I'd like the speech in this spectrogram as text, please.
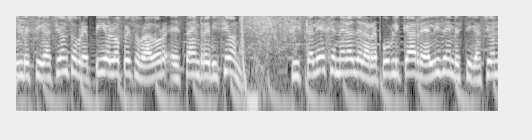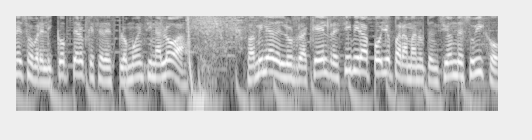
Investigación sobre Pío López Obrador está en revisión. Fiscalía General de la República realiza investigaciones sobre helicóptero que se desplomó en Sinaloa. Familia de Luz Raquel recibirá apoyo para manutención de su hijo.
